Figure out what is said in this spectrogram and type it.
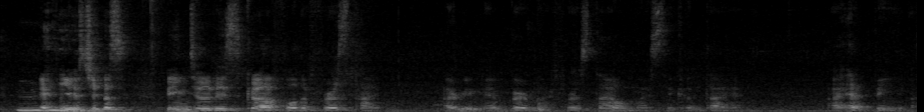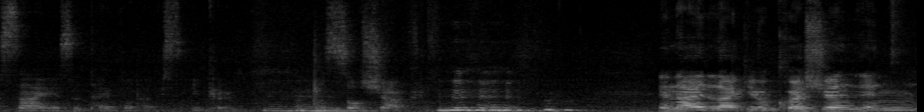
and you mm-hmm. just been to this club for the first time. I remember my first time or my second time I had been assigned as a table topic speaker. I was so shocked. Mm-hmm. and I like your question and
